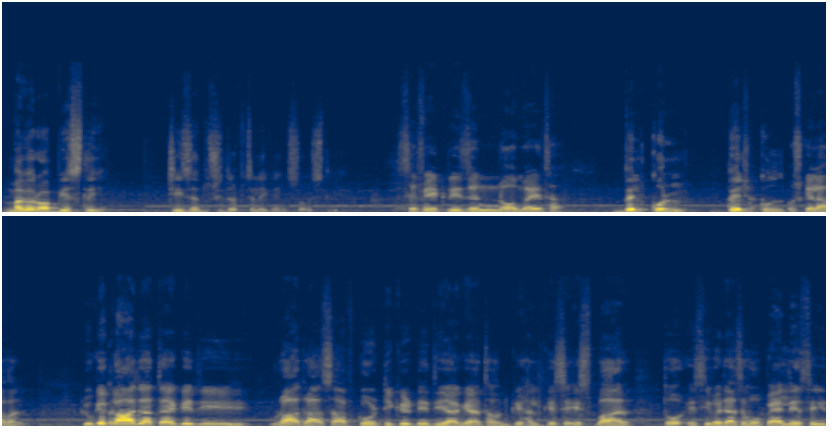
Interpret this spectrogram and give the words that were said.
मगर ऑब्वियसली चीज़ें दूसरी तरफ़ चली गई सो इसलिए। सिर्फ़ एक रीज़न नौ मई था? बिल्कुल बिल्कुल। अच्छा, उसके अलावा क्योंकि कहा जाता है कि जी मुराद राज साहब को टिकट नहीं दिया गया था उनके हल्के से इस बार तो इसी वजह से वो पहले से ही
